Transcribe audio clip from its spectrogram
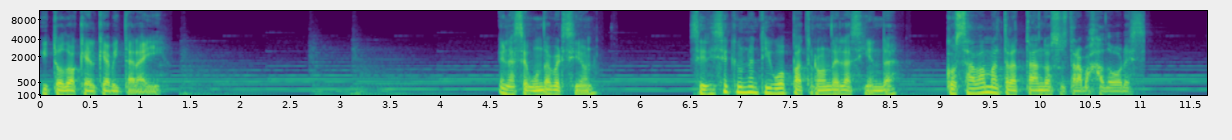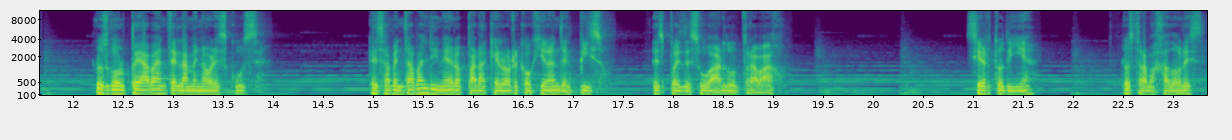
y todo aquel que habitara ahí. En la segunda versión, se dice que un antiguo patrón de la hacienda gozaba maltratando a sus trabajadores los golpeaba ante la menor excusa. Les aventaba el dinero para que lo recogieran del piso después de su arduo trabajo. Cierto día, los trabajadores,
